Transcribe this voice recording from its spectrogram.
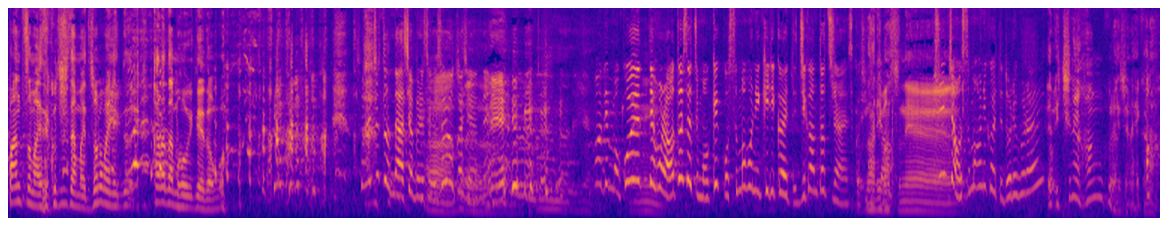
パンツ前で靴下前でその前に体も拭いてと思う。ー それちょっとなしゃべるすけどそれはおかしいよねもこうやってほら私たちも結構スマホに切り替えて時間経つじゃないですかしんちゃん。なりますね。しんちゃんはスマホに変えてどれぐらい？でも1年半ぐらいじゃないかな。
